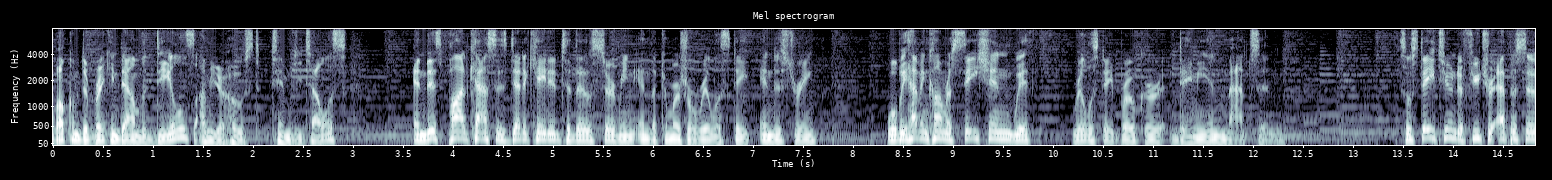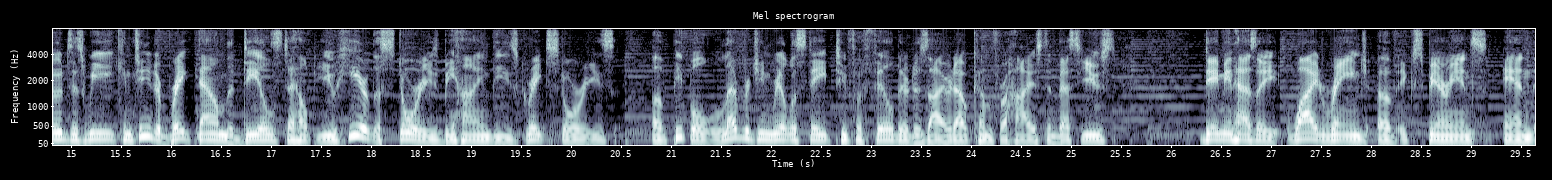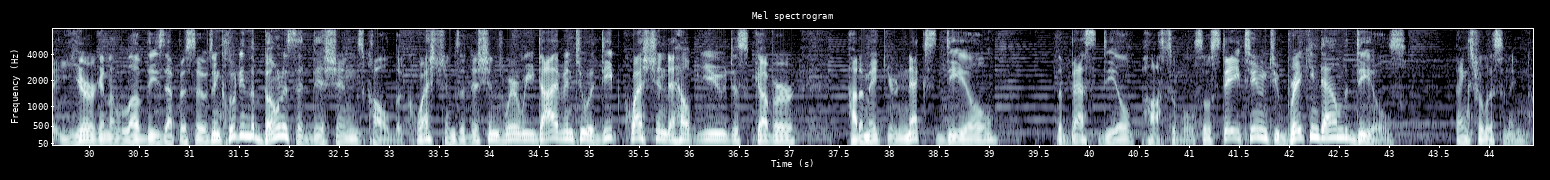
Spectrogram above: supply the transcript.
Welcome to Breaking Down the Deals. I'm your host, Tim DeTellis, and this podcast is dedicated to those serving in the commercial real estate industry. We'll be having conversation with real estate broker Damien Madsen. So stay tuned to future episodes as we continue to break down the deals to help you hear the stories behind these great stories of people leveraging real estate to fulfill their desired outcome for highest and best use Damien has a wide range of experience, and you're going to love these episodes, including the bonus editions called the Questions Editions, where we dive into a deep question to help you discover how to make your next deal the best deal possible. So stay tuned to Breaking Down the Deals. Thanks for listening.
